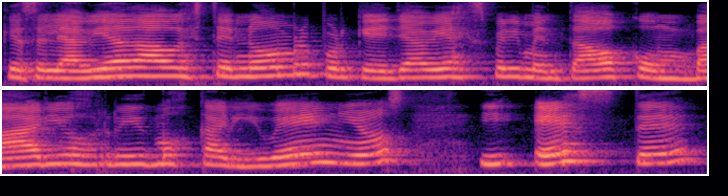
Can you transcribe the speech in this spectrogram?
que se le había dado este nombre porque ella había experimentado con varios ritmos caribeños y este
